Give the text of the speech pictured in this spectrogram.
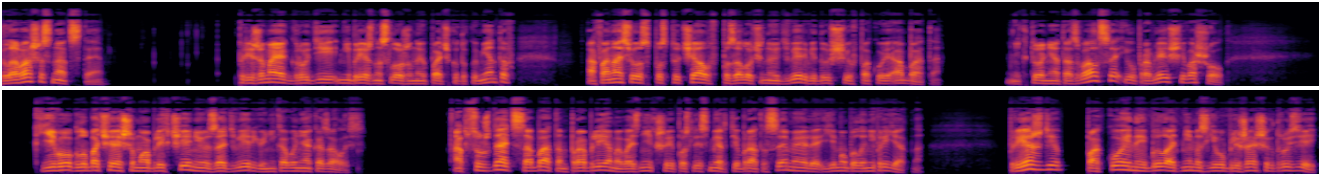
Глава 16. Прижимая к груди небрежно сложенную пачку документов, Афанасиус постучал в позолоченную дверь, ведущую в покой аббата. Никто не отозвался, и управляющий вошел. К его глубочайшему облегчению за дверью никого не оказалось. Обсуждать с аббатом проблемы, возникшие после смерти брата Сэмюэля, ему было неприятно. Прежде покойный был одним из его ближайших друзей.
